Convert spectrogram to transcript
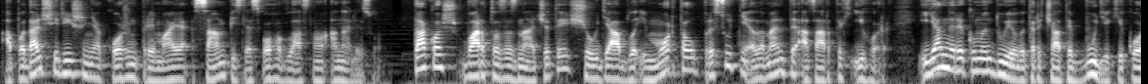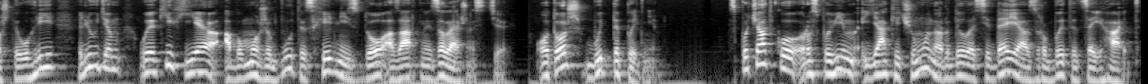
а подальші рішення кожен приймає сам після свого власного аналізу. Також варто зазначити, що у Diablo Immortal присутні елементи азартних ігор, і я не рекомендую витрачати будь-які кошти у грі людям, у яких є або може бути схильність до азартної залежності. Отож, будьте пильні. Спочатку розповім, як і чому народилась ідея зробити цей гайд.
